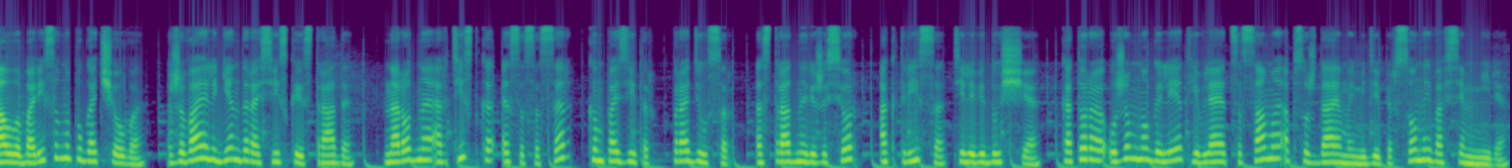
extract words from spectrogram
Алла Борисовна Пугачева, живая легенда российской эстрады, народная артистка СССР, композитор, продюсер, эстрадный режиссер, актриса, телеведущая, которая уже много лет является самой обсуждаемой медиаперсоной во всем мире.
